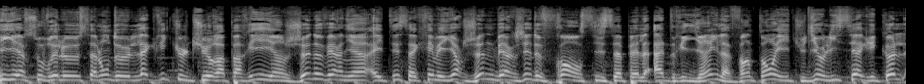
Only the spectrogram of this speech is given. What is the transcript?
Hier s'ouvrait le salon de l'agriculture à Paris et un jeune Auvergnat a été sacré meilleur jeune berger de France. Il s'appelle Adrien, il a 20 ans et étudie au lycée agricole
